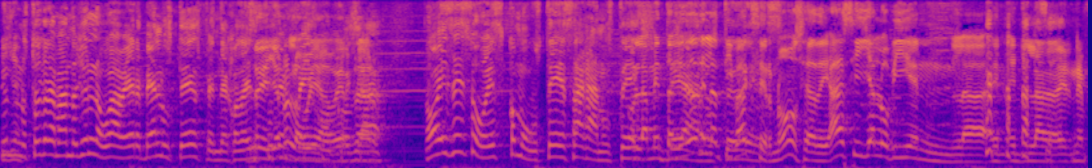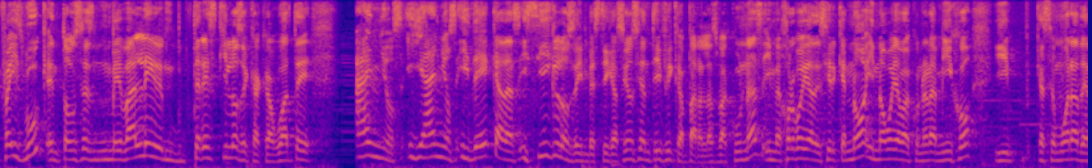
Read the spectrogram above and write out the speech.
Yo no lo estoy grabando, yo no lo voy a ver. Véanlo ustedes, pendejos. Ahí Sí, lo yo no lo voy a ver, o sea, claro. No, es eso, es como ustedes hagan, ustedes. O la mentalidad vean, del ustedes- anti-vaxxer, ¿no? O sea, de, ah, sí, ya lo vi en, la, en, en la- en el Facebook, entonces me vale tres kilos de cacahuate años y años y décadas y siglos de investigación científica para las vacunas y mejor voy a decir que no y no voy a vacunar a mi hijo y que se muera de,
